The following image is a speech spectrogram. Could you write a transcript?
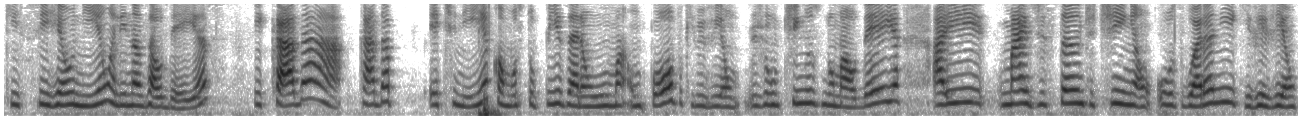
que se reuniam ali nas aldeias e cada cada etnia, como os tupis eram uma, um povo que viviam juntinhos numa aldeia, aí mais distante tinham os guarani que viviam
